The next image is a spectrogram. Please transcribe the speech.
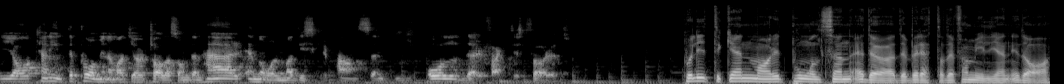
Jag kan inte påminna om att jag har hört talas om den här enorma diskrepansen i ålder faktiskt förut. Politikern Marit Paulsen är död, berättade familjen idag.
